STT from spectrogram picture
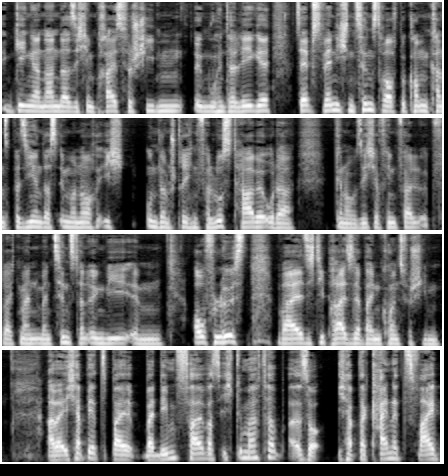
gegeneinander sich im Preis verschieben, irgendwo hinterlege. Selbst wenn ich einen Zins drauf bekomme, kann es passieren, dass immer noch ich unterm Strich einen Verlust habe oder genau, sich auf jeden Fall vielleicht mein, mein Zins dann irgendwie ähm, auflöst, weil sich die Preise der beiden Coins verschieben. Aber ich habe jetzt bei, bei dem Fall, was ich gemacht habe, also ich habe da keine zwei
